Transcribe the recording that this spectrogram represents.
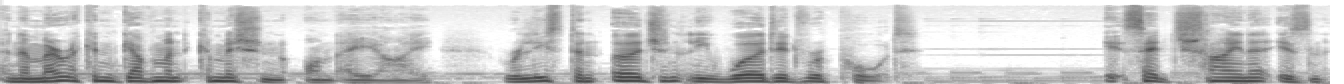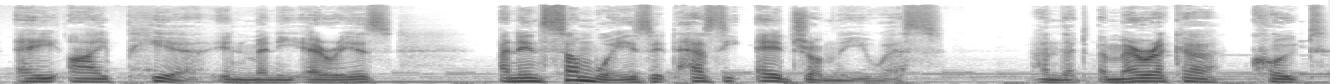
an American government commission on AI released an urgently worded report. It said China is an AI peer in many areas, and in some ways it has the edge on the US, and that America, quote,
